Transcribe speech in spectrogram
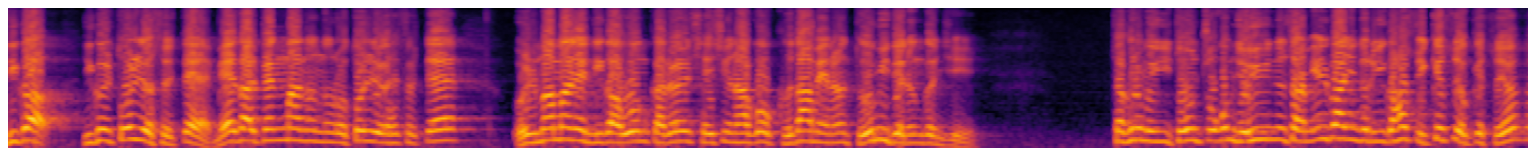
네가 이걸 돌렸을 때 매달 100만 원으로 돌려 했을 때 얼마 만에 네가 원가를 쇄신하고 그 다음에는 덤이 되는 건지. 자 그러면 이 돈 조금 여유 있는 사람 일반인들은 이거 할 수 있겠어요, 없겠어요?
